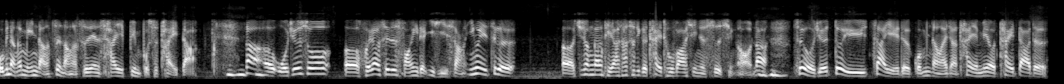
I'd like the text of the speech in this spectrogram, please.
国民党跟民进党政党的之间差异并不是太大。那呃，我觉得说呃，回到这次防疫的议题上，因为这个呃，就像刚刚提到，它是一个太突发性的事情哦。那所以我觉得，对于在野的国民党来讲，它也没有太大的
